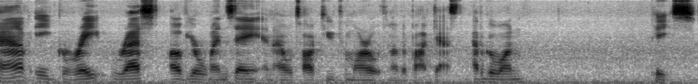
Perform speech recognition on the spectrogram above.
have a great rest of your wednesday and i will talk to you tomorrow with another podcast. Have a good one Peace.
